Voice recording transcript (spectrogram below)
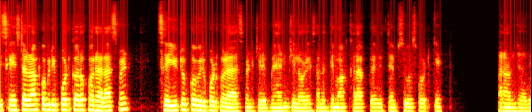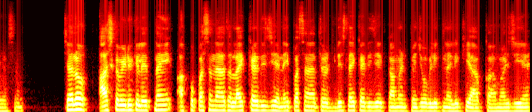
इसके इंस्टाग्राम को भी रिपोर्ट करो फॉर हरासमेंट इसका यूट्यूब को भी रिपोर्ट करो हरासमेंट के लिए। बहन के लौड़े साला दिमाग खराब कर देते हैं सुबह सुबह के। आराम जा रहे चलो, आज का वीडियो के लिए इतना ही। आपको पसंद आया तो लाइक कर दीजिए। नहीं पसंद आया तो डिसलाइक कर दीजिए। कमेंट में जो भी लिखना लिखिए। आपका मर्ज़ी है।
